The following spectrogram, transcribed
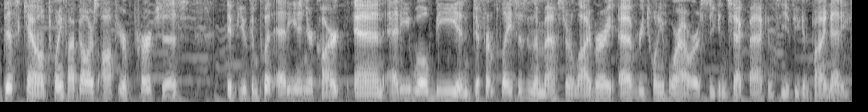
discount, $25 off your purchase if you can put Eddi in your cart. And Eddi will be in different places in the master library every 24 hours, so you can check back and see if you can find Eddi.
